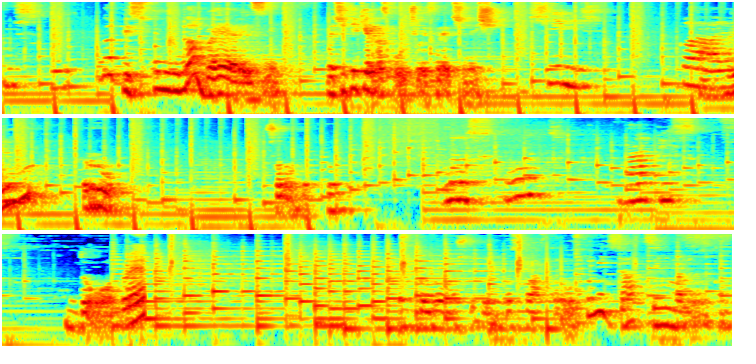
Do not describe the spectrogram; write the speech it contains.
піску. На піску, на березі. Значить, яке в нас вийшло речення? Шість. Ру. Що роблять? Ру. Ростуть на піску. Добре. Спробуємо швиденько скласти розповідь за цим малюнком.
